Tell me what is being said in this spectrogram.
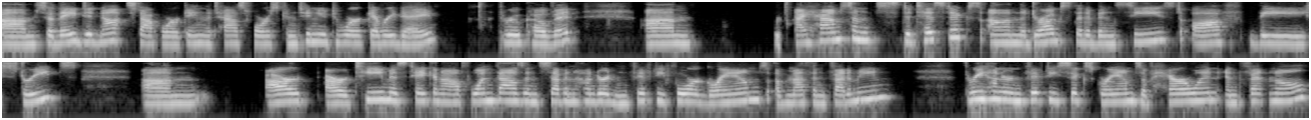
Um, so they did not stop working. The task force continued to work every day through COVID. Um, I have some statistics on the drugs that have been seized off the streets. Um, our, our team has taken off 1,754 grams of methamphetamine, 356 grams of heroin and fentanyl,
